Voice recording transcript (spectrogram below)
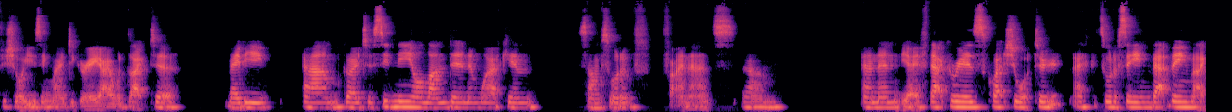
for sure using my degree. I would like to maybe um, go to Sydney or London and work in some sort of finance. Um, and then, yeah, if that career is quite short too, I could sort of seeing that being like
